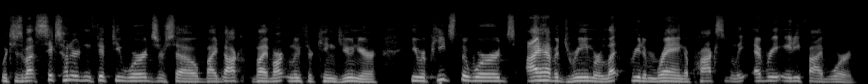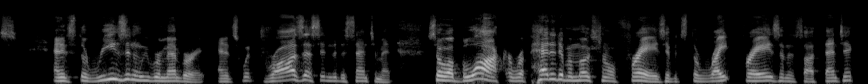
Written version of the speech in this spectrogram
which is about 650 words or so by, Doc, by Martin Luther King Jr., he repeats the words, I have a dream or let freedom ring approximately every 85 words. And it's the reason we remember it, and it's what draws us into the sentiment. So, a block, a repetitive emotional phrase, if it's the right phrase and it's authentic,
